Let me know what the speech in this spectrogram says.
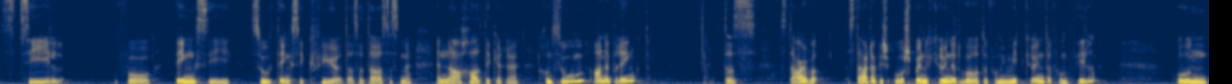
das Ziel von Thingsy zu Thingsy geführt. Also das, dass man einen nachhaltigeren Konsum anbringt. Das Startup, Startup ist ursprünglich gegründet worden von meinem Mitgründer, von Phil. Und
